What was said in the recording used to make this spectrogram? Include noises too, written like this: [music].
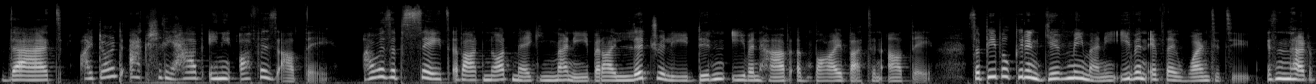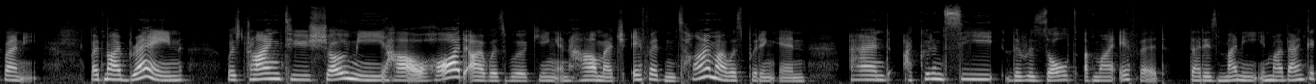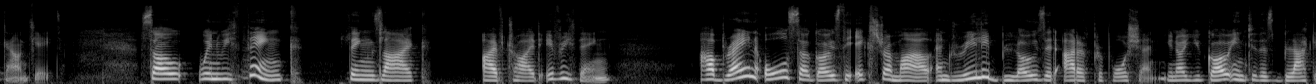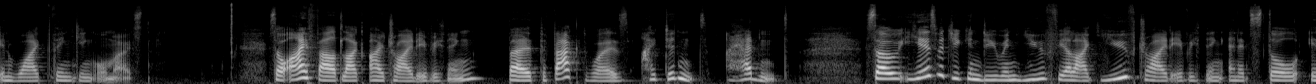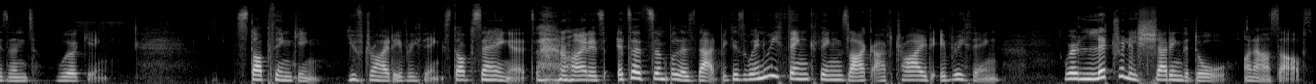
that I don't actually have any offers out there. I was upset about not making money, but I literally didn't even have a buy button out there. So people couldn't give me money even if they wanted to. [laughs] Isn't that funny? But my brain was trying to show me how hard I was working and how much effort and time I was putting in, and I couldn't see the result of my effort, that is money in my bank account yet. So when we think things like, I've tried everything, our brain also goes the extra mile and really blows it out of proportion. You know, you go into this black and white thinking almost. So I felt like I tried everything, but the fact was I didn't. I hadn't. So here's what you can do when you feel like you've tried everything and it still isn't working. Stop thinking. You've tried everything. Stop saying it, [laughs] right? It's, it's as simple as that. Because when we think things like, I've tried everything, we're literally shutting the door on ourselves.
